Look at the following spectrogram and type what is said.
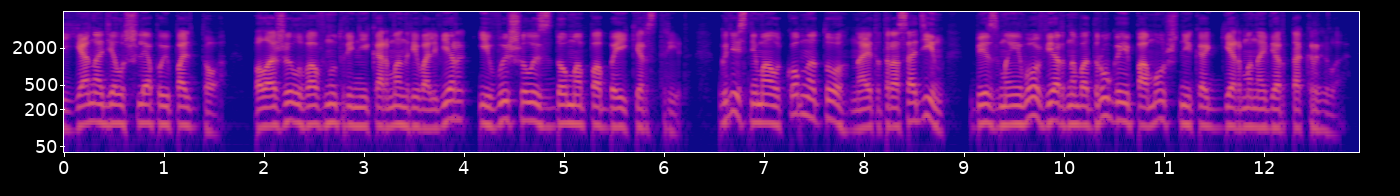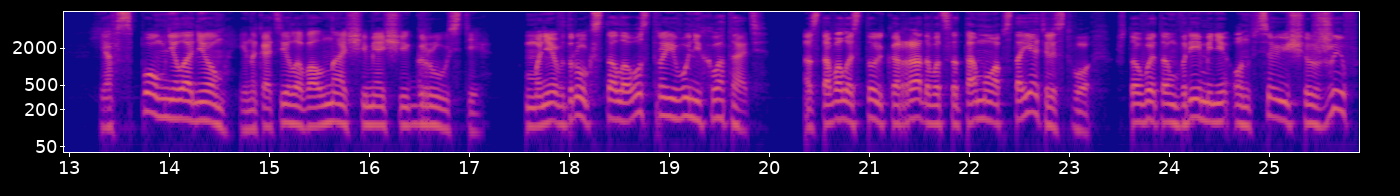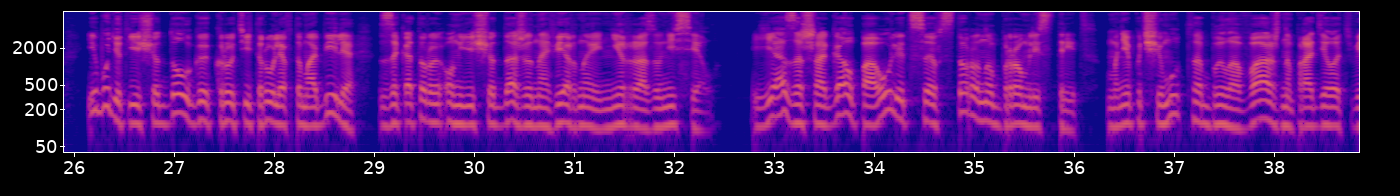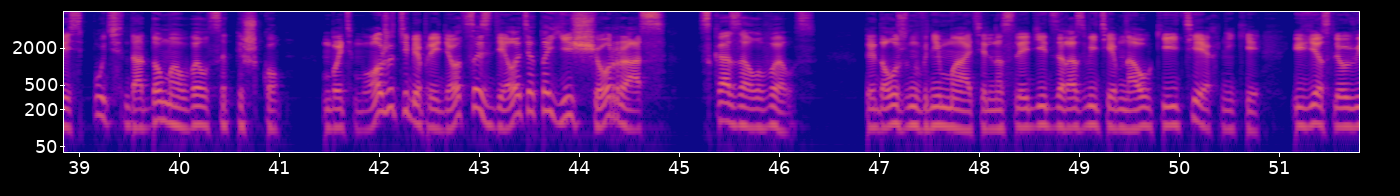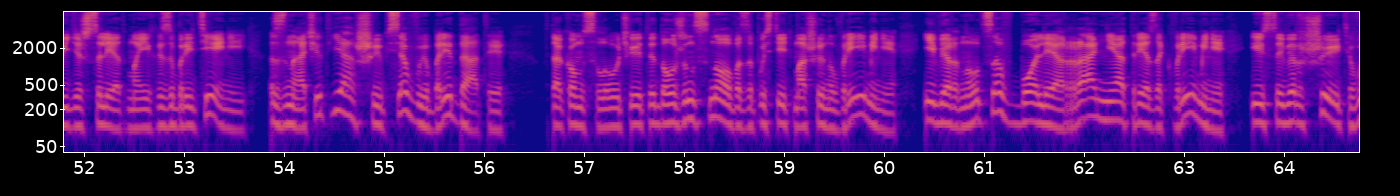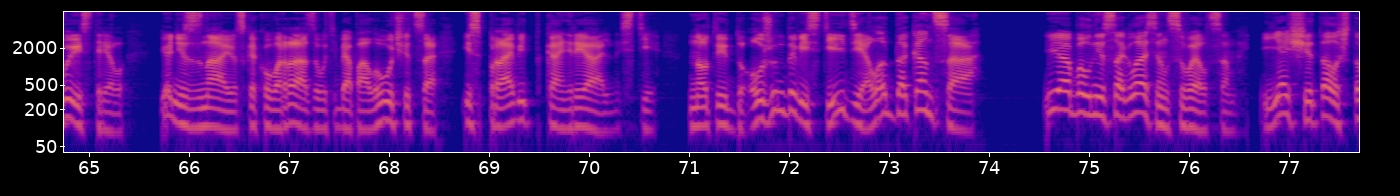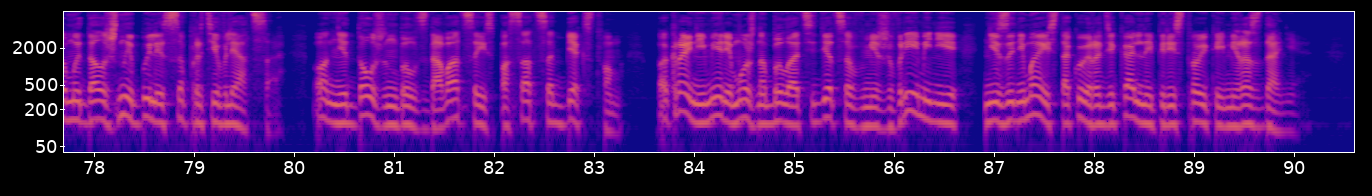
Я надел шляпу и пальто, положил во внутренний карман револьвер и вышел из дома по Бейкер-стрит, где снимал комнату, на этот раз один, без моего верного друга и помощника Германа Вертокрыла. Я вспомнил о нем, и накатила волна щемящей грусти. Мне вдруг стало остро его не хватать. Оставалось только радоваться тому обстоятельству, что в этом времени он все еще жив и будет еще долго крутить руль автомобиля, за который он еще даже, наверное, ни разу не сел. Я зашагал по улице в сторону Бромли-стрит. Мне почему-то было важно проделать весь путь до дома Уэлса пешком. «Быть может, тебе придется сделать это еще раз», — сказал Уэллс. Ты должен внимательно следить за развитием науки и техники, если увидишь след моих изобретений, значит, я ошибся в выборе даты. В таком случае ты должен снова запустить машину времени и вернуться в более ранний отрезок времени и совершить выстрел. Я не знаю, с какого раза у тебя получится исправить ткань реальности, но ты должен довести дело до конца. Я был не согласен с Уэлсом. Я считал, что мы должны были сопротивляться. Он не должен был сдаваться и спасаться бегством. По крайней мере, можно было отсидеться в межвремении, не занимаясь такой радикальной перестройкой мироздания.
